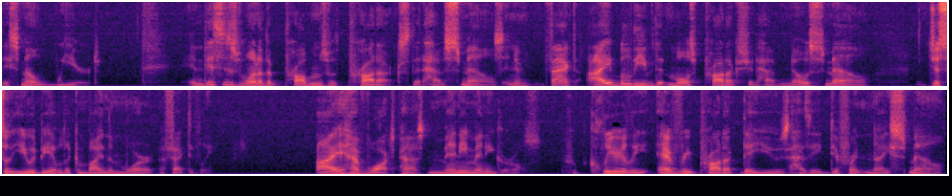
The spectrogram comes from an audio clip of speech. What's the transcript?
they smell weird. And this is one of the problems with products that have smells. And in fact, I believe that most products should have no smell just so that you would be able to combine them more effectively. I have walked past many, many girls who clearly every product they use has a different nice smell,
